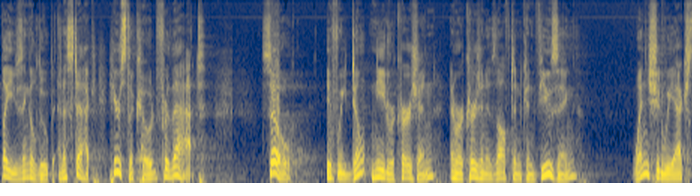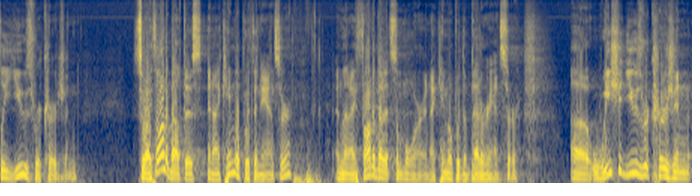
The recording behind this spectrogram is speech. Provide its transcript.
by using a loop and a stack. Here's the code for that. So, if we don't need recursion, and recursion is often confusing, when should we actually use recursion? So I thought about this, and I came up with an answer, and then I thought about it some more, and I came up with a better answer. Uh, we should use recursion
